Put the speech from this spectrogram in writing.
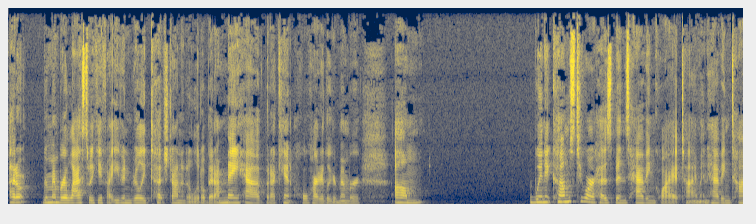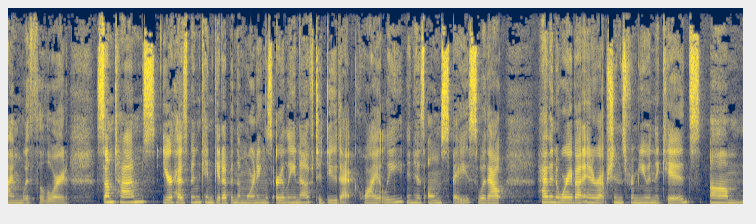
I don't remember last week if I even really touched on it a little bit. I may have, but I can't wholeheartedly remember. Um, when it comes to our husbands having quiet time and having time with the Lord, sometimes your husband can get up in the mornings early enough to do that quietly in his own space without having to worry about interruptions from you and the kids. Um,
